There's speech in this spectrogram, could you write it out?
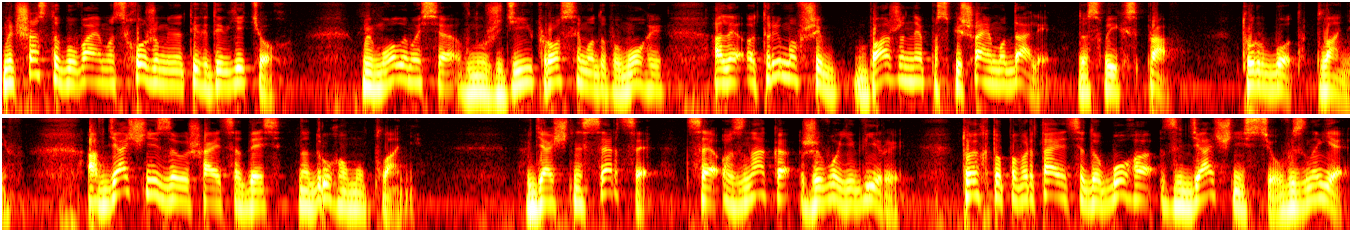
Ми часто буваємо схожими на тих дев'ятьох. Ми молимося в нужді, просимо допомоги, але, отримавши бажане, поспішаємо далі до своїх справ, турбот, планів. А вдячність залишається десь на другому плані. Вдячне серце це ознака живої віри. Той, хто повертається до Бога з вдячністю, визнає,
